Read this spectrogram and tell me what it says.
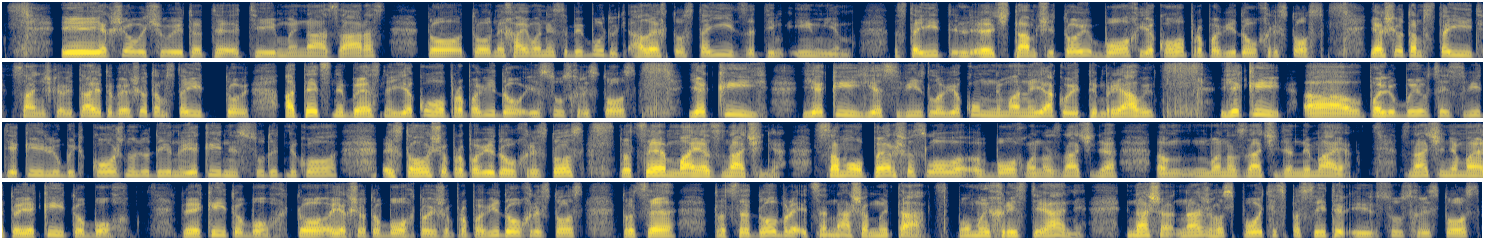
І якщо ви чуєте ті імена зараз, то, то нехай вони собі будуть. Але хто стоїть за тим ім'ям? Стоїть е, там чи той Бог, якого проповідав Христос. Якщо там стоїть, Санечка, вітаю тебе, якщо там стоїть той Отець Небесний, якого проповідав Ісус Христос, який, який є світло, в якому нема ніякої темряви, який а, полюбив цей світ, який любить кожну людину, який не судить нікого з того, що проповідував Христос, то це має значення. Само перше слово Бог, воно значення, ем, воно значення не має. Значення має то який то Бог. То який то Бог, то якщо то Бог той, що проповідував Христос, то це то це добре і це наша мета, бо ми християни. Наша, Наш Господь Спаситель Ісус Христос,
